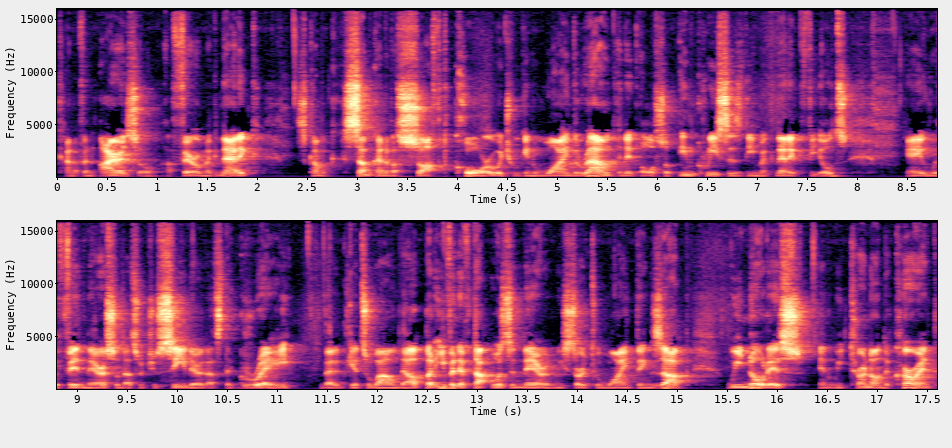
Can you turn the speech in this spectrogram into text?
kind of an iron, so a ferromagnetic some, some kind of a soft core which we can wind around and it also increases the magnetic fields okay, within there. So that's what you see there. That's the gray that it gets wound out. But even if that wasn't there and we start to wind things up, we notice and we turn on the current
